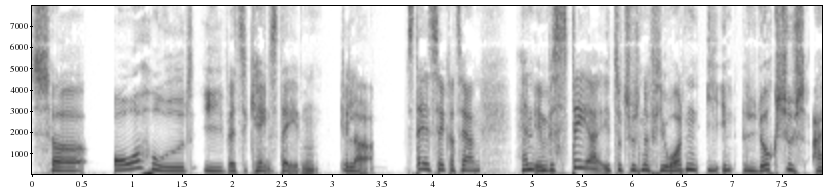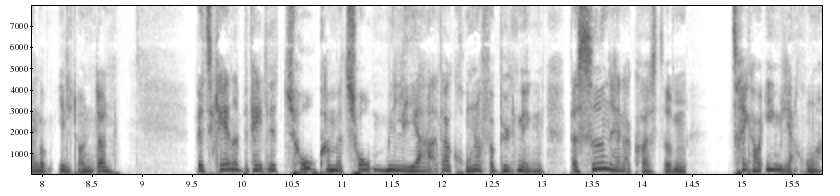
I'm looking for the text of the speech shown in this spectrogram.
Så overhovedet i Vatikanstaten, eller statssekretæren, han investerer i 2014 i en luksusejendom i London. Vatikanet betalte 2,2 milliarder kroner for bygningen, der sidenhen har kostet dem 3,1 milliarder kroner.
